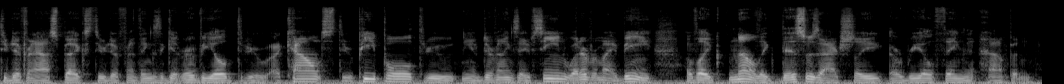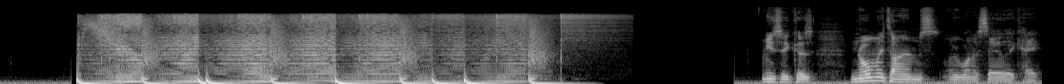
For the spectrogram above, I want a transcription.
through different aspects through different things that get revealed through accounts through people through you know different things they've seen whatever it might be of like no like this was actually a real thing that happened. You see because normally times we want to say like hey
